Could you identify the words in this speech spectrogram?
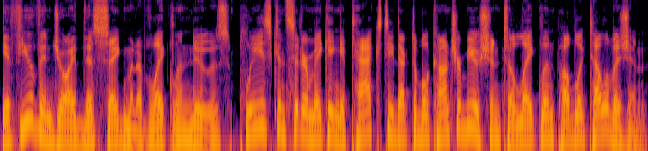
If you've enjoyed this segment of Lakeland News, please consider making a tax-deductible contribution to Lakeland Public Television.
